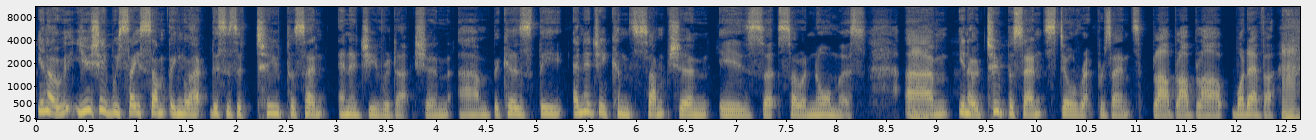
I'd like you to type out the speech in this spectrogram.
you know, usually we say something like this is a 2% energy reduction um, because the energy consumption is uh, so enormous. Mm. You know, 2% still represents blah, blah, blah, whatever. Mm.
